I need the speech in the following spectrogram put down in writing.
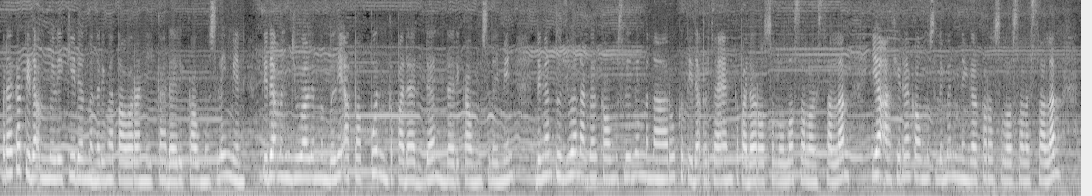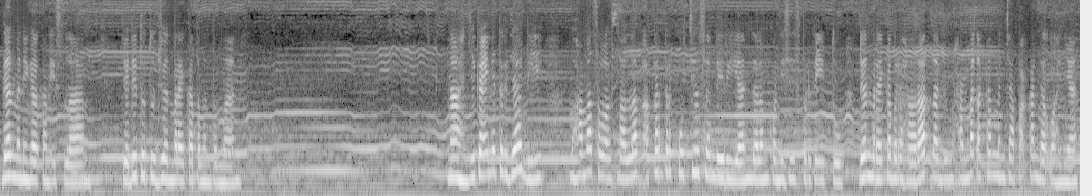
Mereka tidak memiliki dan menerima tawaran nikah dari kaum muslimin, tidak menjual dan membeli apa pun kepada dan dari kaum muslimin dengan tujuan agar kaum muslimin menaruh ketidakpercayaan kepada Rasulullah SAW yang akhirnya kaum muslimin meninggalkan Rasulullah SAW dan meninggalkan Islam. Jadi itu tujuan mereka teman-teman. Nah, jika ini terjadi, Muhammad SAW akan terkucil sendirian dalam kondisi seperti itu, dan mereka berharap Nabi Muhammad akan mencapai dakwahnya.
